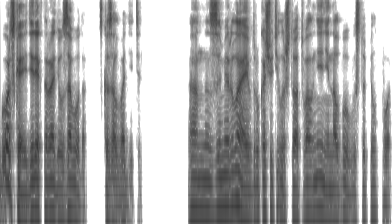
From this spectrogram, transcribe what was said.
Горская, директор радиозавода, сказал водитель. Анна замерла и вдруг ощутила, что от волнения на лбу выступил пот.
